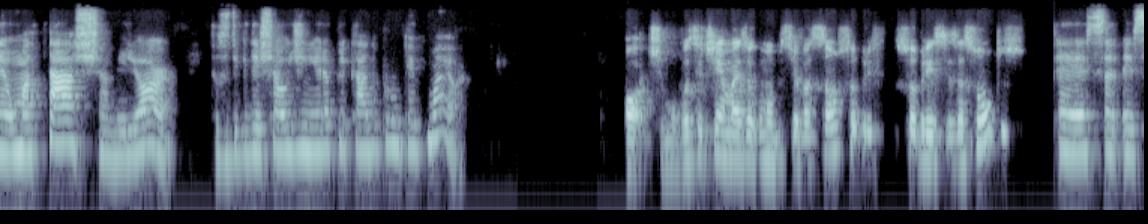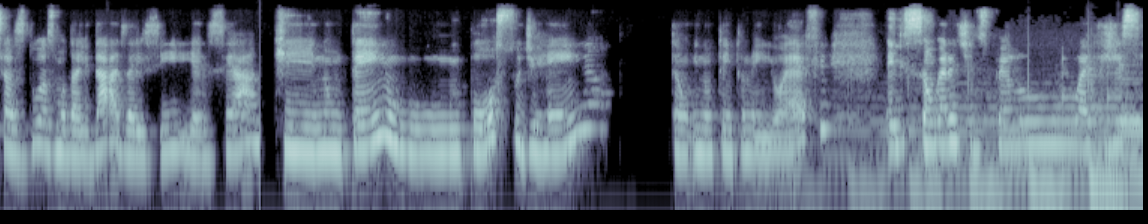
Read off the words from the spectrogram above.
né, uma taxa melhor, então você tem que deixar o dinheiro aplicado por um tempo maior. Ótimo. Você tinha mais alguma observação sobre, sobre esses assuntos? Essa, essas duas modalidades, LCI e LCA, que não tem o imposto de renda, então, e não tem também IOF, eles são garantidos pelo FGC.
